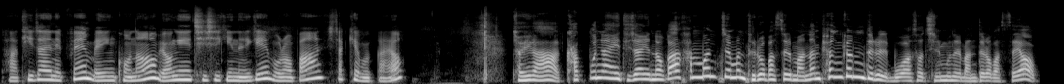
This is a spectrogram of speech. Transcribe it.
자, 디자인 FM 메인 코너 명예 지식인에게 물어봐 시작해 볼까요? 저희가 각 분야의 디자이너가 한 번쯤은 들어봤을 만한 편견들을 모아서 질문을 만들어 봤어요.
